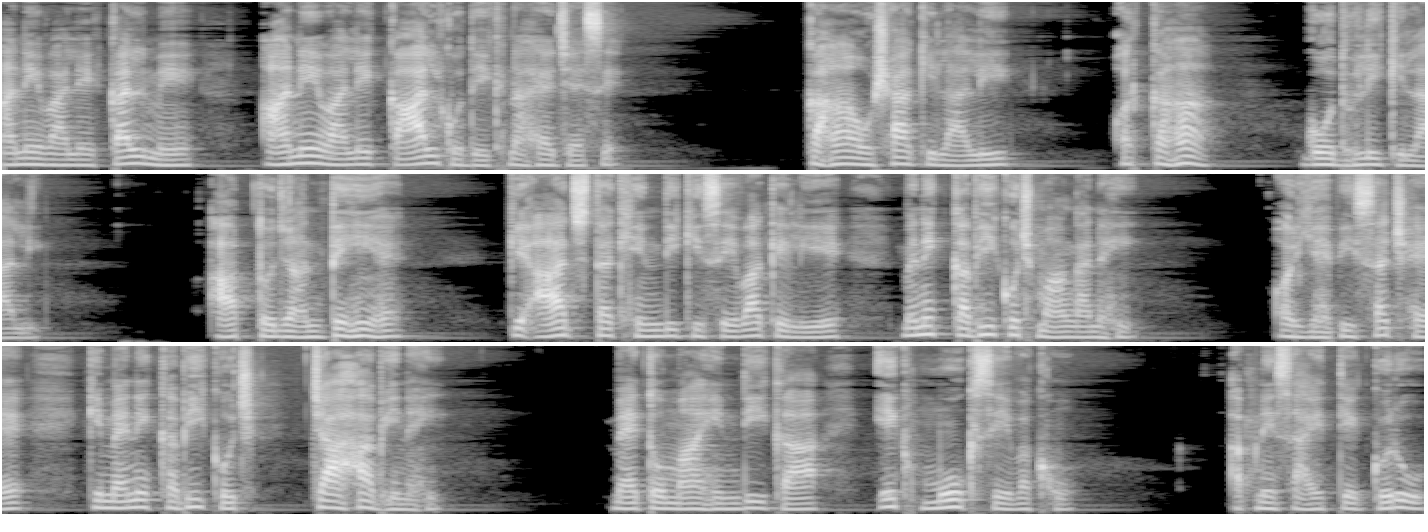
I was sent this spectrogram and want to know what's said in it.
आने वाले कल में आने वाले काल को देखना है जैसे। कहाँ उषा की लाली और कहाँ गोधुली की लाली। आप तो जानते ही हैं कि आज तक हिंदी की सेवा के लिए मैंने कभी कुछ मांगा नहीं। और यह भी सच है कि मैंने कभी कुछ चाहा भी नहीं। मैं तो माँ हिंदी का एक मूक सेवक हूँ। अपने साहित्य गुरु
